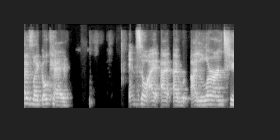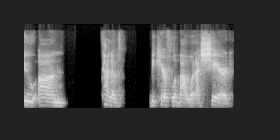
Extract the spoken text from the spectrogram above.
I was like, okay. And so I I I, I learned to um kind of be careful about what I shared.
